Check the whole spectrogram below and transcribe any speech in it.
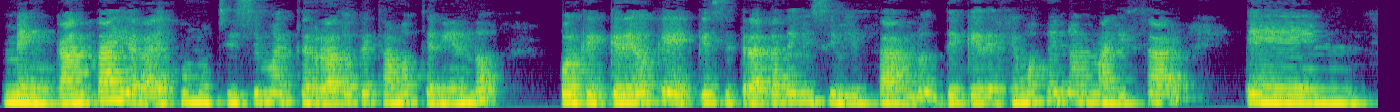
me encanta y agradezco muchísimo este rato que estamos teniendo porque creo que, se trata de visibilizarlo, de que dejemos de normalizar em,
